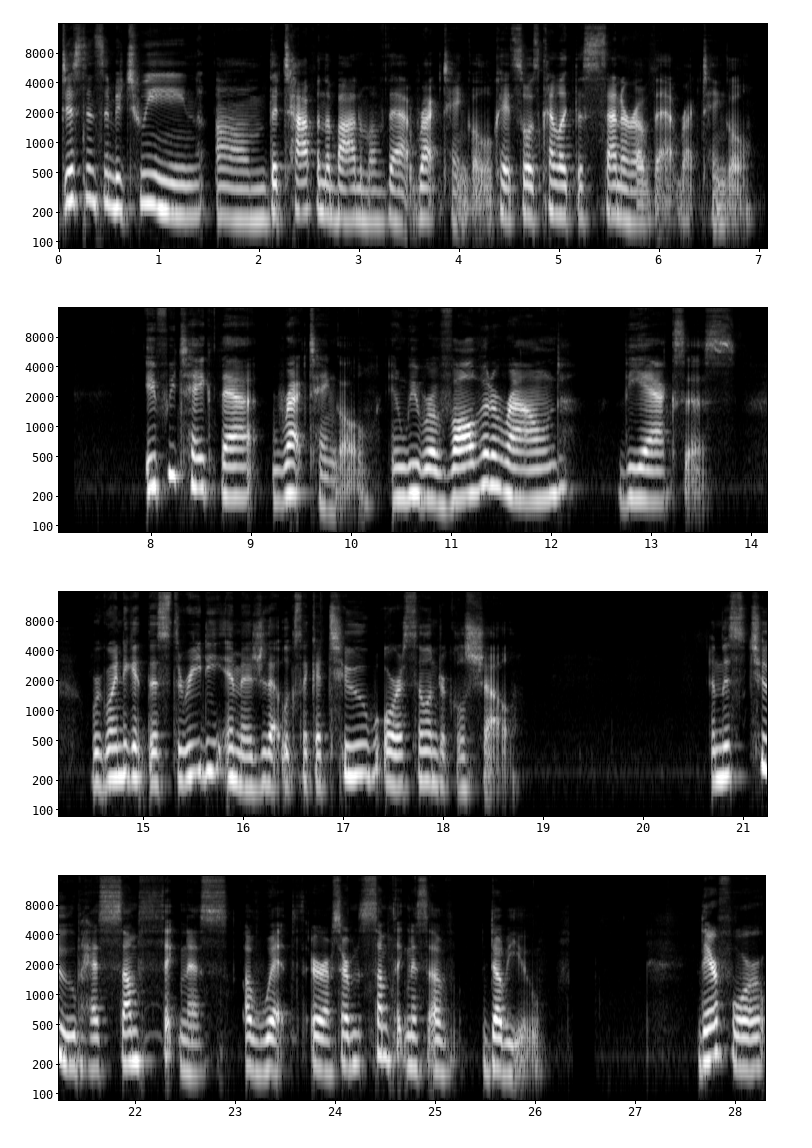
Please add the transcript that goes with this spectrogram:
distance in between um, the top and the bottom of that rectangle. Okay, so it's kind of like the center of that rectangle. If we take that rectangle and we revolve it around the axis, we're going to get this 3D image that looks like a tube or a cylindrical shell and this tube has some thickness of width, or sorry, some thickness of W. Therefore,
